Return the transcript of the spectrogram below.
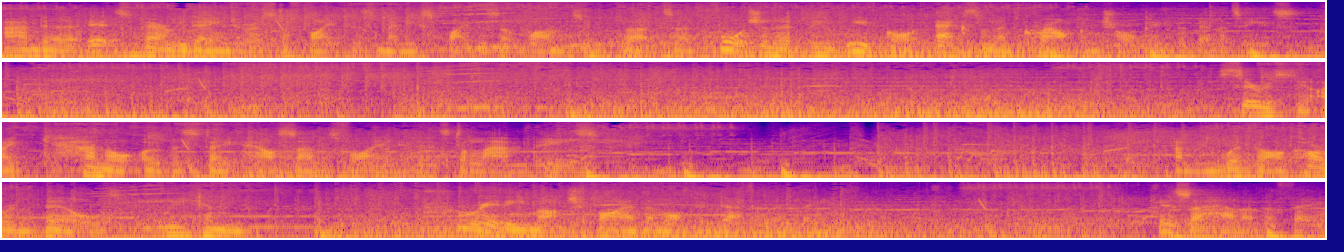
And uh, it's very dangerous to fight this many spiders at once, but uh, fortunately we've got excellent crowd control capabilities. Seriously, I cannot overstate how satisfying it is to land these. And with our current build, we can pretty much fire them off indefinitely. It's a hell of a thing.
